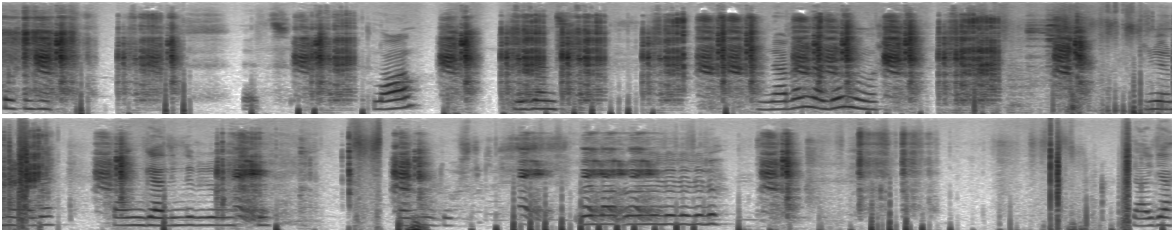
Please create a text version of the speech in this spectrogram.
Korktum. Evet. Lan. Ne gelmiş? Nereden geldi oğlum bunlar? Geldiğimde biri ölmüştü. Ben burada pislik. Öl öl. Gel gel.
